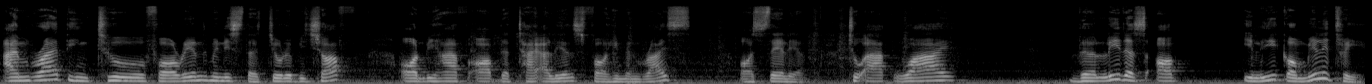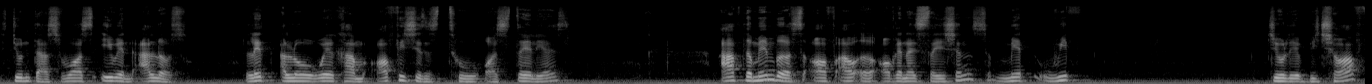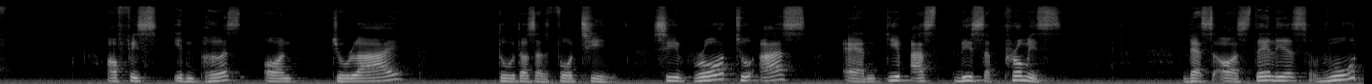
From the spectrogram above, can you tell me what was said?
I'm writing to Foreign Minister Julie Bishop on behalf of the Thai Alliance for Human Rights Australia to ask why the leaders of illegal military juntas was even allowed, let alone welcome officials to Australia. After members of our organizations met with Julia Bishop office in Perth on July 2014, she wrote to us and give us this promise that Australia would,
